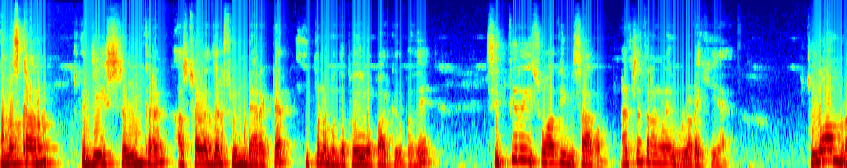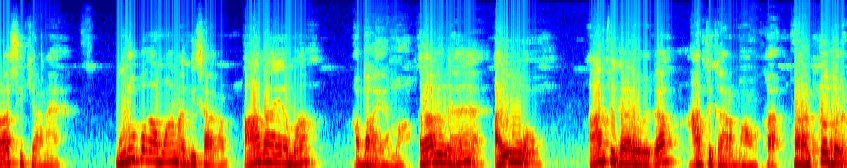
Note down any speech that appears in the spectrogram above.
நமஸ்காரம். Rajesh Ravindran astrologer film director இப்போ நம்ம இந்த பதிவில் பார்க்கிருப்பது சித்திரை சுவாதி விசாகம் நட்சத்திரங்களை உள்ளடக்கிய துலாம் ராசிக்கான குருபகமான அதிசாரம் ஆதாயமா அபாயமா? அதாவதுங்க அதுவும் ஆத்துக்காரருக்கா ஆத்துக்காரமாவுக்கா? ஒரு அக்டோபர்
